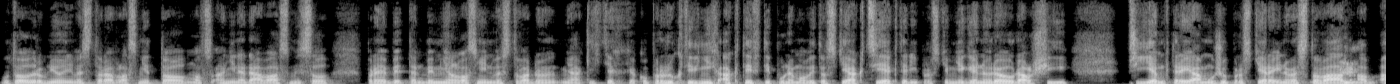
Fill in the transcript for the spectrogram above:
u toho drobného investora vlastně to moc ani nedává smysl, protože by, ten by měl vlastně investovat do nějakých těch jako produktivních aktiv typu nemovitosti, akcie, které prostě mě generují další příjem, který já můžu prostě reinvestovat a, a,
